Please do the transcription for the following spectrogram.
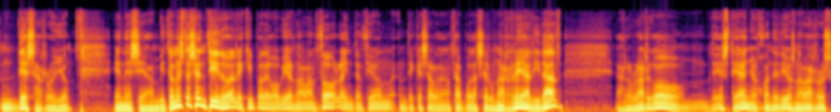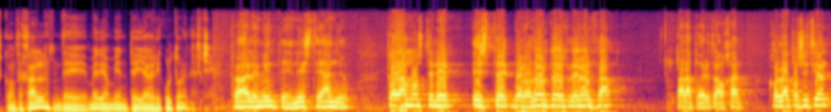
desarrollo en ese ámbito. En este sentido, el equipo de gobierno avanzó la intención de que esa ordenanza pueda ser una realidad a lo largo de este año. Juan de Dios Navarro es concejal de Medio Ambiente y Agricultura en Elche. Probablemente en este año podamos tener este borrador de ordenanza para poder trabajar. Con la oposición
